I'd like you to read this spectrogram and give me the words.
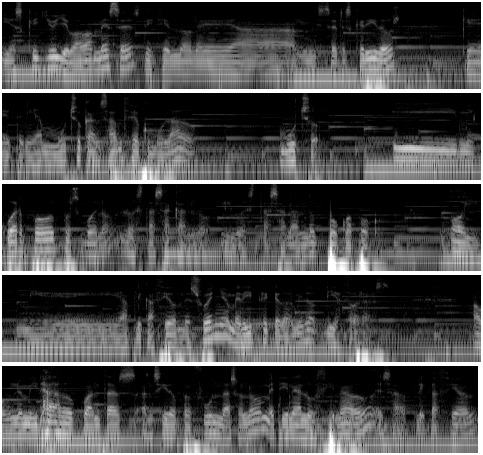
Y es que yo llevaba meses diciéndole a mis seres queridos que tenía mucho cansancio acumulado. Mucho. Y mi cuerpo, pues bueno, lo está sacando y lo está sanando poco a poco. Hoy mi aplicación de sueño me dice que he dormido 10 horas. Aún no he mirado cuántas han sido profundas o no, me tiene alucinado esa aplicación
